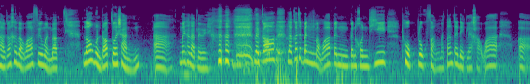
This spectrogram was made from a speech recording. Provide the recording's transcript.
ค่ะ ก็คือแบบว่าฟิลเหมือนแบบโลกหมุนรอบตัวฉัน อ่า ไม่ถนัดเลย แล้วก็แล้วก็จะเป็นแบบว่าเป็นเป็นคนที่ถูกปลูกฝังมาตั้งแต่เด็กเลยค่ะว่าเอ่อ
